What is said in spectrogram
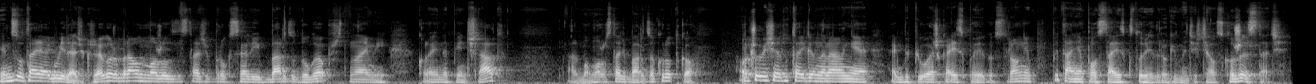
Więc tutaj, jak widać, Grzegorz Braun może zostać w Brukseli bardzo długo, przynajmniej kolejne 5 lat, albo może stać bardzo krótko. Oczywiście tutaj generalnie jakby piłeczka jest po jego stronie. Pytanie powstaje, z której drogi będzie chciał skorzystać.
